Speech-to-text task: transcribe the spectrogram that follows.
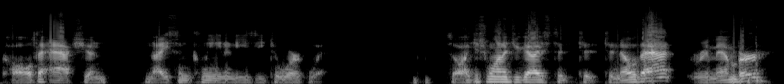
call to action, nice and clean and easy to work with. So I just wanted you guys to, to, to know that. Remember,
